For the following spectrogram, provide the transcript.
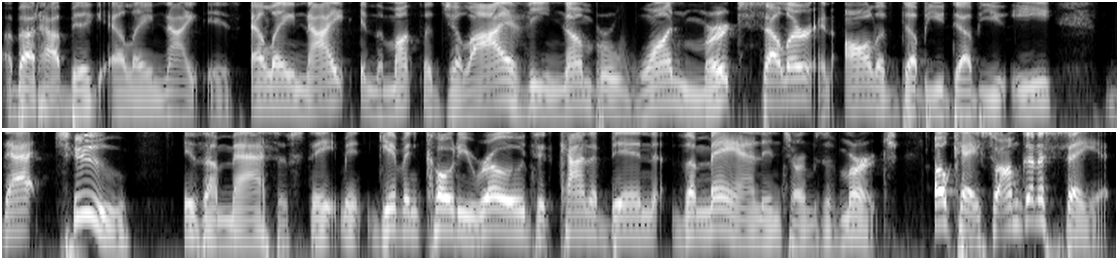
about how big LA Knight is. LA Knight in the month of July, the number one merch seller in all of WWE. That too is a massive statement. Given Cody Rhodes had kind of been the man in terms of merch. Okay, so I'm going to say it.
